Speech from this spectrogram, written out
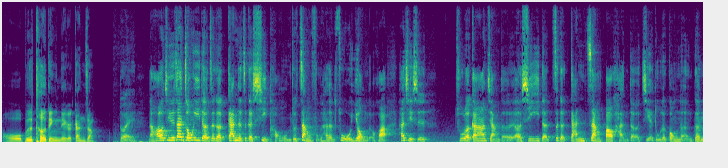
哦，不是特定那个肝脏。对，然后其实，在中医的这个肝的这个系统，我们就脏腑它的作用的话，它其实除了刚刚讲的呃西医的这个肝脏包含的解毒的功能跟、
